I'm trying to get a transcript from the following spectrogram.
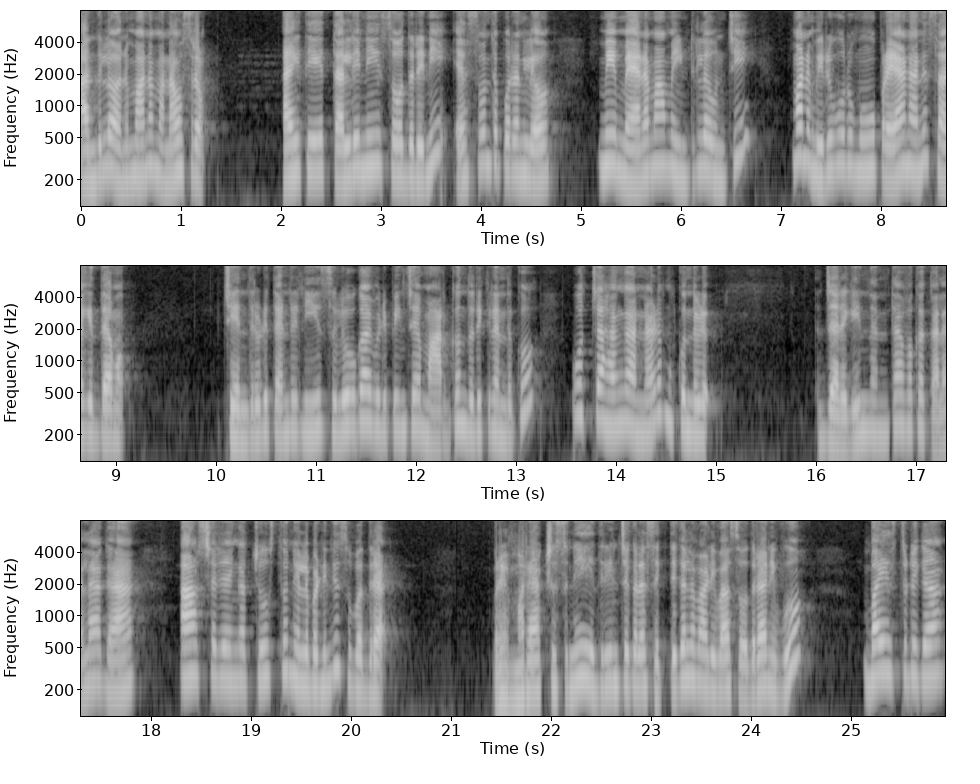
అందులో అనుమానం అనవసరం. అయితే తల్లిని సోదరిని యశ్వంతపురంలో మీ మేనమామ ఇంటిలో ఉంచి మనమిరువురుము ప్రయాణాన్ని సాగిద్దాము. చంద్రుడి తండ్రిని సులువుగా విడిపించే మార్గం దొరికినందుకు ఉత్సాహంగా అన్నాడు ముకుందుడు. జరిగిందంతా ఒక కలలాగా ఆశ్చర్యంగా చూస్తూ నిలబడింది సుభద్ర. బ్రహ్మరాక్షసునే ఎదిరించగల శక్తిగలవాడివా సోదరా నువ్వు భయస్థుడిగా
